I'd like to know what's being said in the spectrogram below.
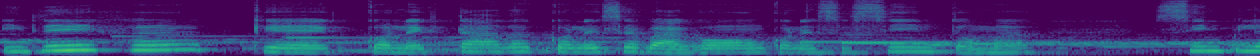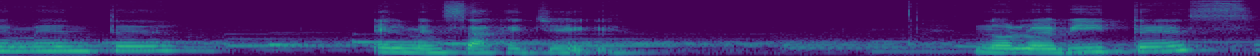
Y deja que conectado con ese vagón, con ese síntoma, simplemente el mensaje llegue. No lo evites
